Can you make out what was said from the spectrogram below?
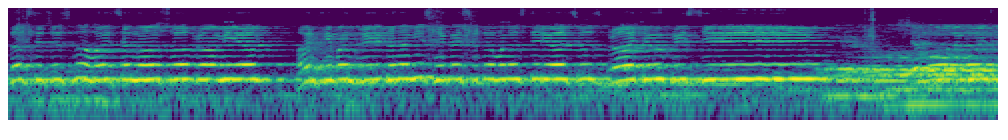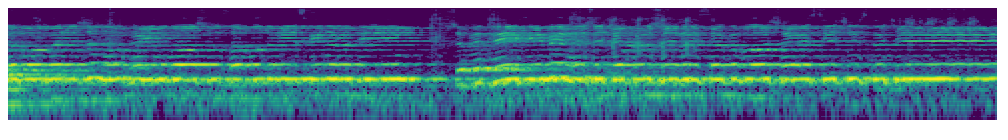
За всечесного отця нашого Авромія, архімандрита, намісника святого монастиря, цього з братів Христі. Ще молимось за побережену Україну нашу, за воду народ народи, щоб тихе і мирне життя прожили всяко благочесті і чистоті.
